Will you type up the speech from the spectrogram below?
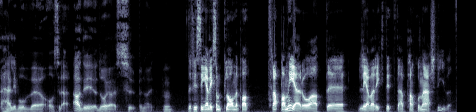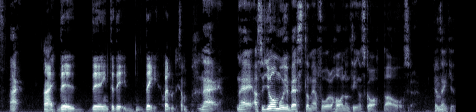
härlig vovve och sådär. Ja, det är, då är jag supernöjd. Det finns inga liksom planer på att trappa ner och att eh, leva riktigt det här pensionärslivet? Nej. Nej, det, det är inte dig själv liksom. Nej. Nej, alltså jag mår ju bäst om jag får ha någonting att skapa och sådär. Helt enkelt.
